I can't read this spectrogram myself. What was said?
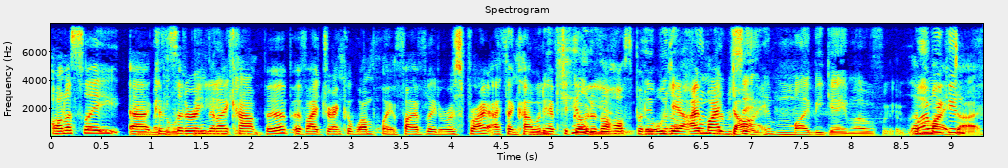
Honestly, uh, considering that I can't burp, if I drank a 1.5 litre of Sprite, I think I would have to go to the you. Hospital. Yeah, I might die. It might be game over. for you. I might weekend, die.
